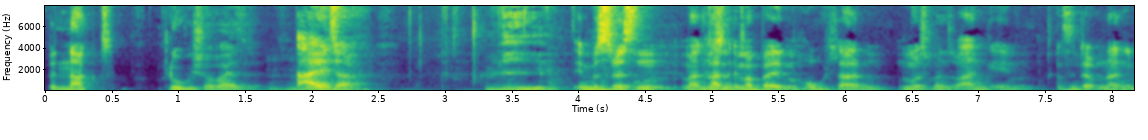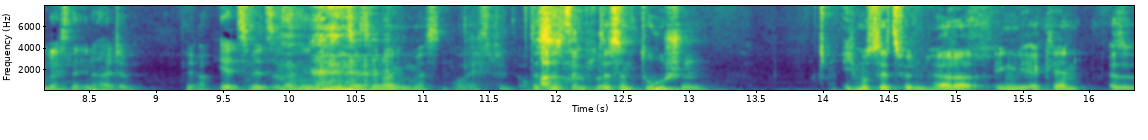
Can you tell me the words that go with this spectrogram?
bin nackt. Logischerweise. Alter, Wie? ihr müsst wissen, man Wir hat immer beim Hochladen, muss man so angeben, das sind da unangemessene Inhalte. Ja. Jetzt wird's. Das ist unangemessen. Das, 18 ist, plus. das sind Duschen. Ich muss jetzt für den Hörer irgendwie erklären, also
